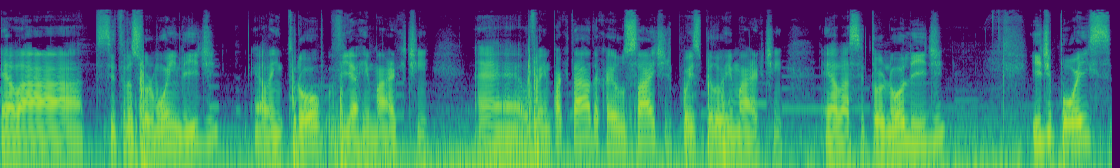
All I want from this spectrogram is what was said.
ela se transformou em lead, ela entrou via remarketing, é, ela foi impactada, caiu no site, depois pelo remarketing ela se tornou lead. E depois,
